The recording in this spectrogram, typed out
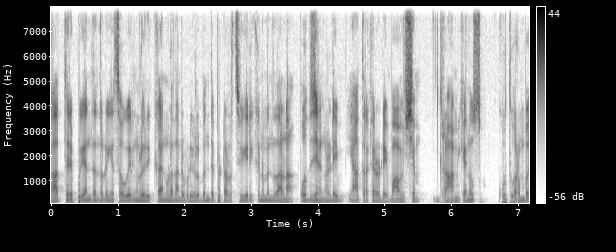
കാത്തിരിപ്പ് കേന്ദ്രം തുടങ്ങിയ സൗകര്യങ്ങൾ ഒരുക്കാനുള്ള നടപടികൾ ബന്ധപ്പെട്ടവർ സ്വീകരിക്കണമെന്നതാണ് പൊതുജനങ്ങളുടെയും യാത്രക്കാരുടെയും ആവശ്യം. ഗ്രാമിക ന്യൂസ് കൂത്തുപറമ്പ്.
